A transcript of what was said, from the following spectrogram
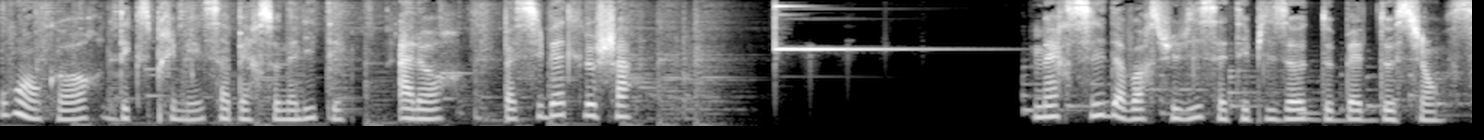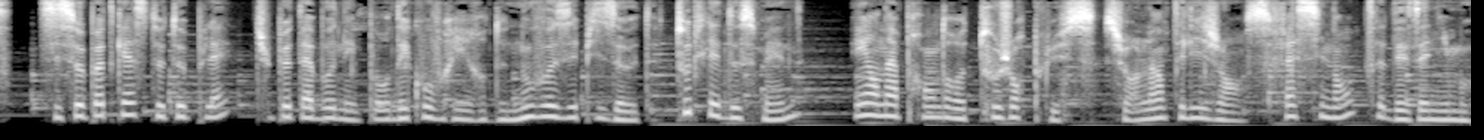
ou encore d'exprimer sa personnalité. Alors, pas si bête le chat Merci d'avoir suivi cet épisode de Bête de Science. Si ce podcast te plaît, tu peux t'abonner pour découvrir de nouveaux épisodes toutes les deux semaines et en apprendre toujours plus sur l'intelligence fascinante des animaux.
